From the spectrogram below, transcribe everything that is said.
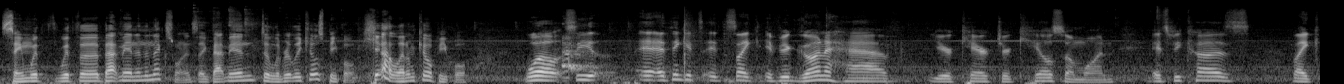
Same with with uh, Batman in the next one. It's like Batman deliberately kills people. Yeah, let him kill people. Well, see, I think it's it's like if you're gonna have your character kill someone, it's because like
